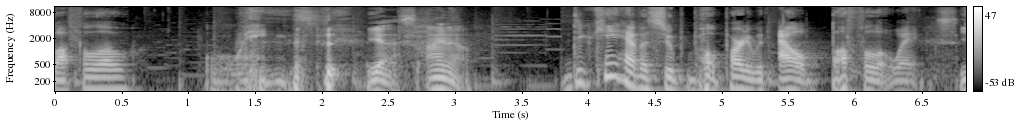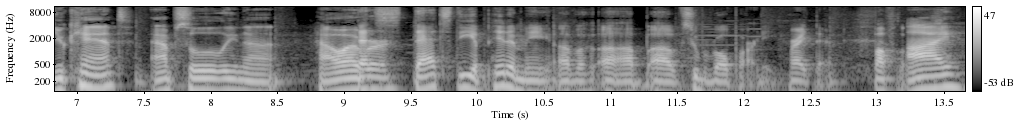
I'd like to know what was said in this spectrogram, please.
buffalo wings. Yes, I know. you can't have a Super Bowl party without buffalo wings. You can't. Absolutely not. However, That's that's the epitome of a, a, a Super Bowl party right there. Buffalo. I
